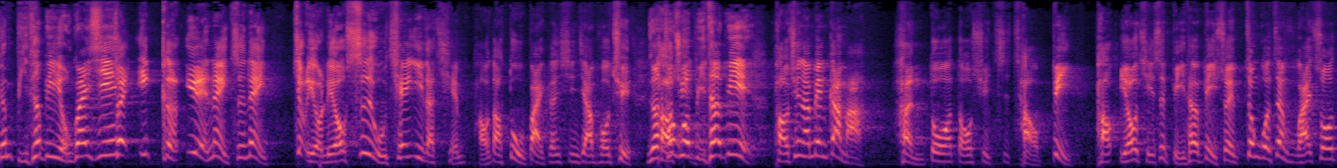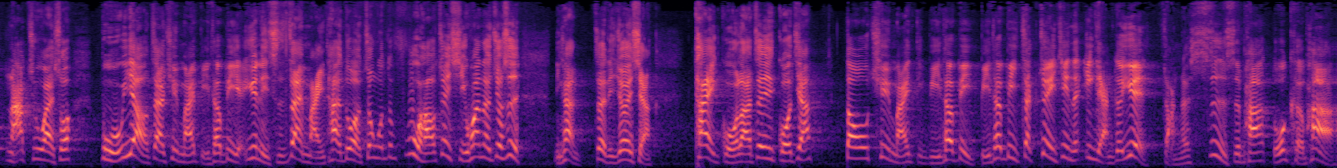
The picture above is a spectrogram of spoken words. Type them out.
跟比特币有关系？所以一个月内之内。就有流四五千亿的钱跑到杜拜跟新加坡去，你通过比特币，跑去那边干嘛？很多都去炒币，跑尤其是比特币，所以中国政府还说拿出来说不要再去买比特币，因为你实在买太多了。中国的富豪最喜欢的就是，你看这里就会想，泰国啦这些国家都去买比特币，比特币在最近的一两个月涨了四十趴，多可怕！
